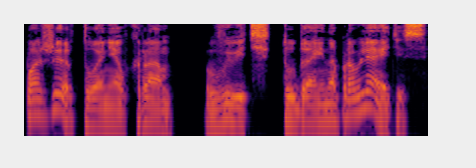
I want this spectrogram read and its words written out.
пожертвование в храм. Вы ведь туда и направляетесь?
